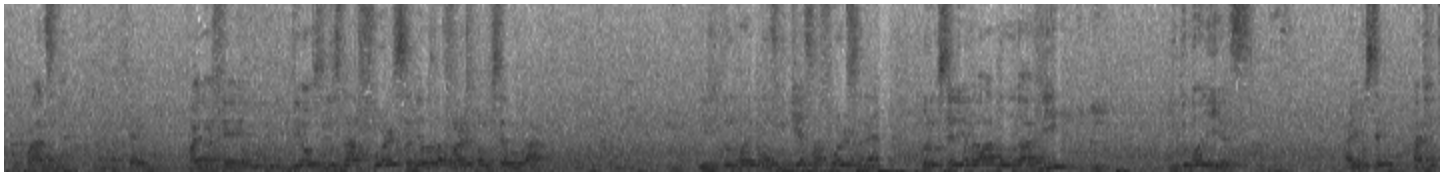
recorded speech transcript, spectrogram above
Estou quase, né? Vai na fé. Vai na fé. Deus nos dá força. Deus dá força para você dá. E a gente não pode confundir essa força, né? Quando você lembra lá do Davi e do Golias. Aí você, a gente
